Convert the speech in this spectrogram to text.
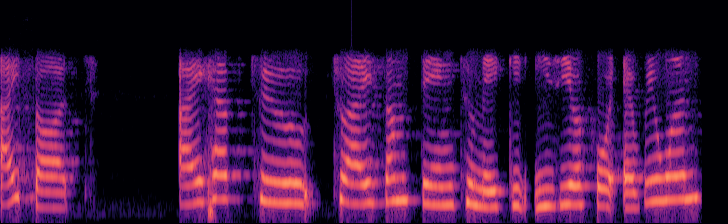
I thought I have to try something to make it easier for everyone.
